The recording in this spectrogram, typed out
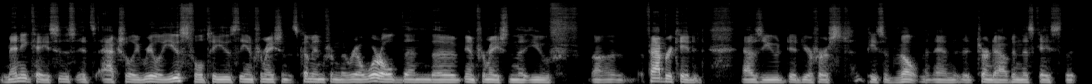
many cases, it's actually really useful to use the information that's come in from the real world than the information that you've uh, fabricated as you did your first piece of development. And it turned out in this case that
